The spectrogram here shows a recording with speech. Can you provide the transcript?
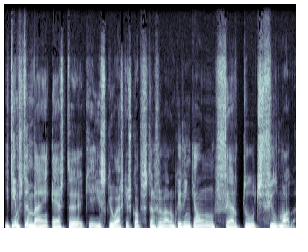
E temos também esta, que é isso que eu acho que as COPs se transformaram um bocadinho, que é um certo desfile de moda.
